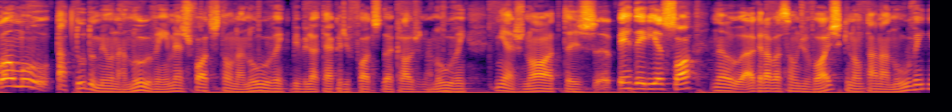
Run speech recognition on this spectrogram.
Como tá tudo meu na nuvem, minhas fotos estão na nuvem, biblioteca de fotos da Cloud na nuvem, minhas notas, perderia só né, a gravação de voz, que não tá na nuvem,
